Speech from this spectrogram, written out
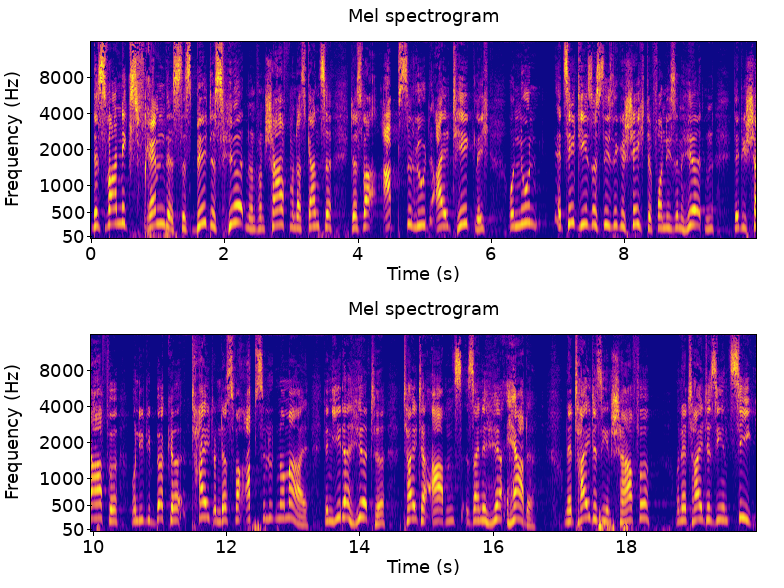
das war nichts Fremdes. Das Bild des Hirten und von Schafen und das Ganze, das war absolut alltäglich. Und nun erzählt Jesus diese Geschichte von diesem Hirten, der die Schafe und die, die Böcke teilt. Und das war absolut normal. Denn jeder Hirte teilte abends seine Herde. Und er teilte sie in Schafe und er teilte sie in Ziegen.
